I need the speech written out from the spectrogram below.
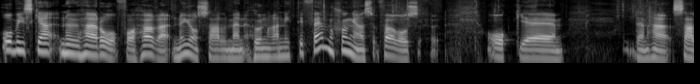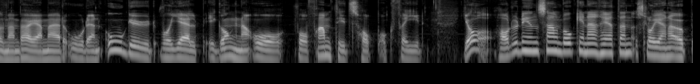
Och vi ska nu här då få höra nyårssalmen 195 sjungas för oss, och eh, den här salmen börjar med orden ”O Gud, vår hjälp i gångna år, vår framtidshopp och frid”. Ja, har du din psalmbok i närheten, slå gärna upp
